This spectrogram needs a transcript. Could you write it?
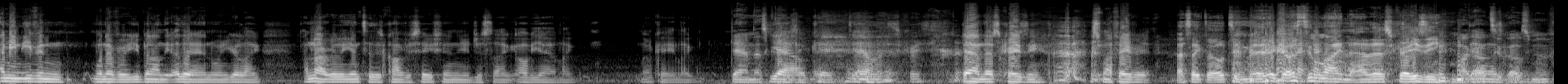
I mean even whenever you've been on the other end when you're like I'm not really into this conversation, you're just like, "Oh yeah, like okay, like Damn, that's crazy. yeah, okay. Damn, Damn, that's crazy. damn, that's crazy. It's my favorite. That's like the ultimate ghosting line now. That's crazy. My Damn, go-to ghost move.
